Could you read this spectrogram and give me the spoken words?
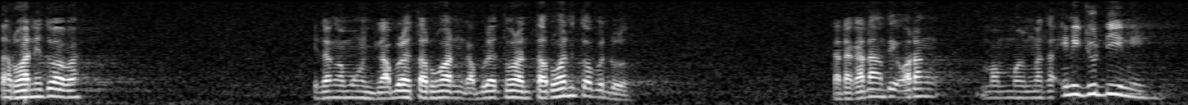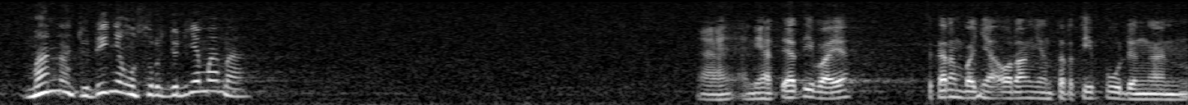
Taruhan itu apa? Kita ngomong nggak boleh taruhan, nggak boleh taruhan. Taruhan itu apa dulu? Kadang-kadang nanti orang mengatakan ini judi nih. Mana judinya? Unsur judinya mana? Nah, ini hati-hati Pak ya. Sekarang banyak orang yang tertipu dengan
